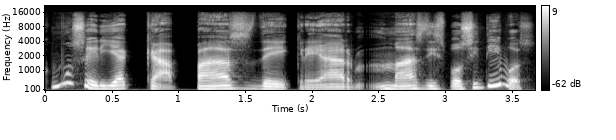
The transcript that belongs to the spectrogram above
¿cómo sería capaz de crear más dispositivos?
